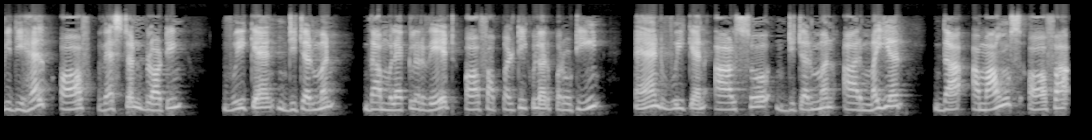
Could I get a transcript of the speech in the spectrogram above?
with the help of Western blotting we can determine the molecular weight of a particular protein and we can also determine or measure the amounts of a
